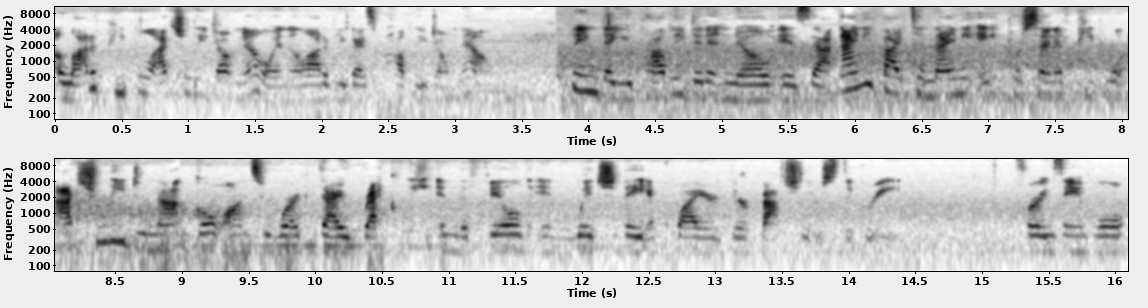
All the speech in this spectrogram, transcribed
a lot of people actually don't know and a lot of you guys probably don't know thing that you probably didn't know is that 95 to 98% of people actually do not go on to work directly in the field in which they acquired their bachelor's degree. For example,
